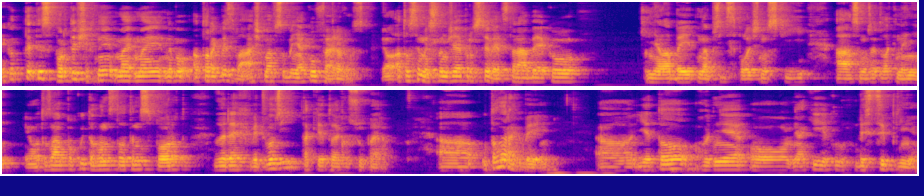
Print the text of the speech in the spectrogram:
Jako ty, ty sporty všechny mají, maj, nebo a to rugby zvlášť má v sobě nějakou férovost. Jo? A to si myslím, že je prostě věc, která by jako měla být napříč společností a samozřejmě to tak není. Jo? To znamená, pokud tohle ten sport v lidech vytvoří, tak je to jako super. A u toho rugby je to hodně o nějaký jako disciplíně.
